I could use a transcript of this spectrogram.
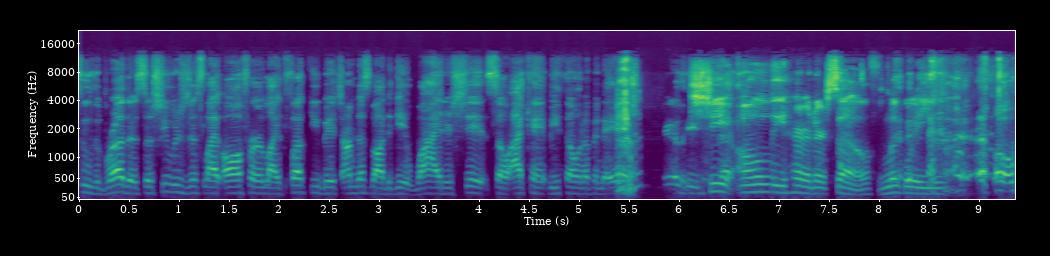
to the brother, so she was just like off her like "fuck you, bitch, I'm just about to get wide as shit, so I can't be thrown up in the air." Really, She only hurt herself. Look where you are. Oh,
